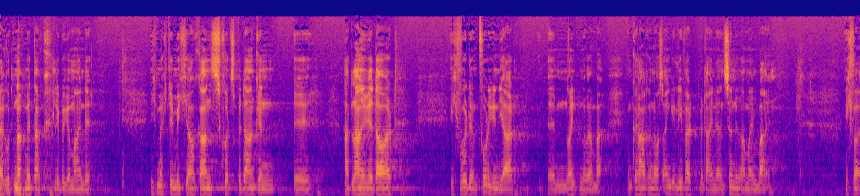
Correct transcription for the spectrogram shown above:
Ja, guten Nachmittag, liebe Gemeinde. Ich möchte mich auch ganz kurz bedanken. Äh, hat lange gedauert. Ich wurde im vorigen Jahr, am 9. November, im Krankenhaus eingeliefert mit einer Entzündung an meinem Bein. Ich war,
